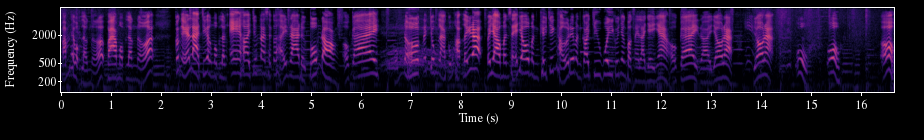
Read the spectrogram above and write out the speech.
bấm thêm một lần nữa và một lần nữa. Có nghĩa là chỉ cần một lần E thôi, chúng ta sẽ có thể ra được bốn đòn. Ok, Cũng được, Nói chung là cũng hợp lý đó. Bây giờ mình sẽ vô, mình khiêu chiến thử để mình coi chiêu quy của nhân vật này là gì nha. Ok, Rồi, vô nè Vô nè. Ô Ô Ô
